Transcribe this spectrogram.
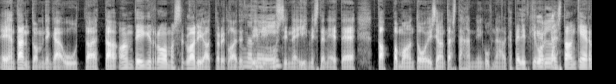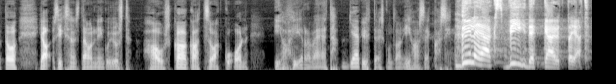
eihän tämä nyt ole mitenkään uutta, että antiikin Roomassa gladiaattorit laitettiin No no niin. niin. niinku sinne ihmisten eteen tappamaan toisiaan. Tästähän niinku nälkäpelitkin Kyllä. oikeastaan kertoo. Ja siksi sitä on niinku just hauskaa katsoa, kun on ihan hirveetä. Jep. Yhteiskunta on ihan sekaisin. Yleäks viihdekäyttäjät.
